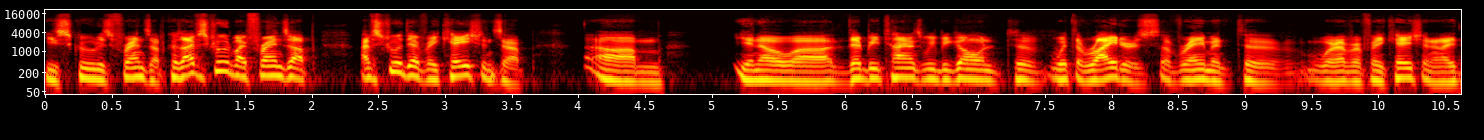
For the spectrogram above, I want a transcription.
he screwed his friends up because I've screwed my friends up. I've screwed their vacations up. Um, you know, uh, there'd be times we'd be going to with the writers of Raymond to wherever vacation, and I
